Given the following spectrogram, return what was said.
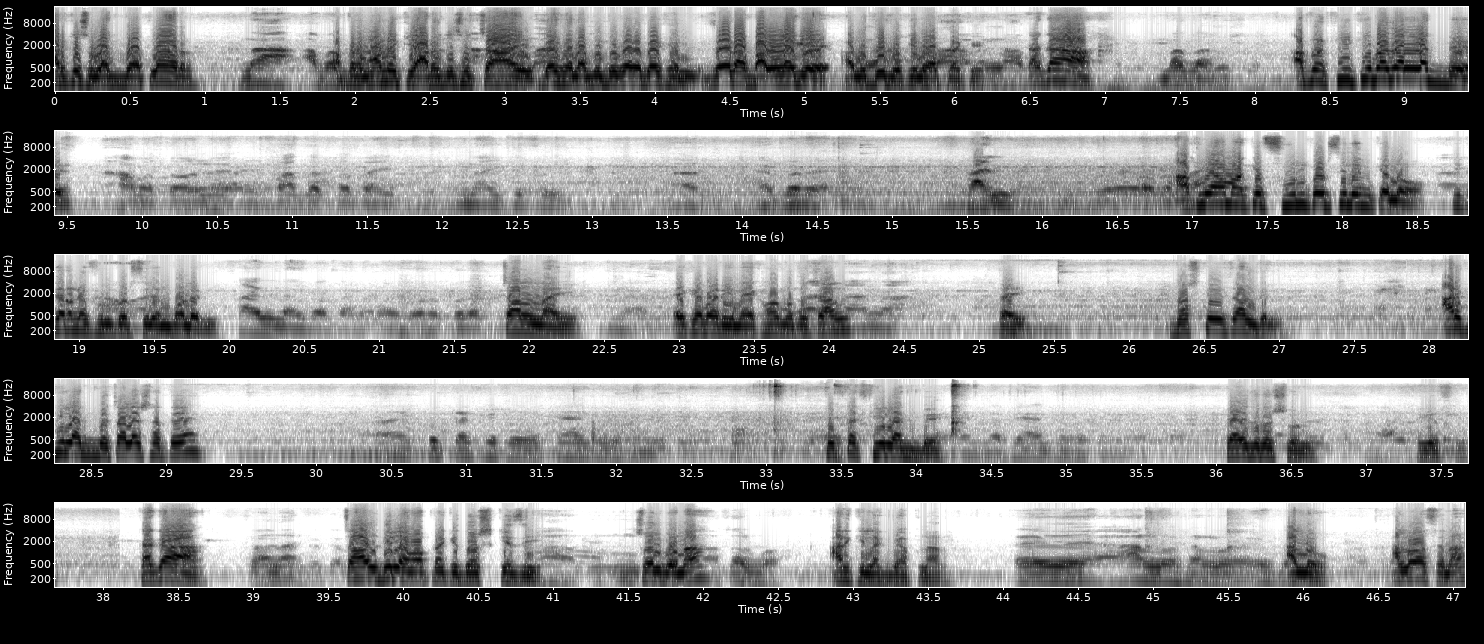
আর কিছু লাগবে আপনার? আপনার মনে কি আরও কিছু চাই? দেখেন আপনি দোকানে দেখেন যেটা ভালো লাগে আমি দিব কিনা আপনাকে। কাকা আপনার কি কি বাজার লাগবে? আপনি আমাকে ফোন করছিলেন কেন? কি কারণে ফোন করছিলেন বলেন। চাল নাই? একেবারেই নাই খাওয়ার মতো চাল? তাই। দশ কেজি চাল দিন। আর কি লাগবে চালের সাথে? টুকটাক কি লাগবে? পেঁয়াজ রসুন। ঠিক আছে। কাকা চাল দিলাম আপনাকে দশ কেজি। চলবো না? চলবো আর কি লাগবে আপনার? আলু। আলু আলু আছে না?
